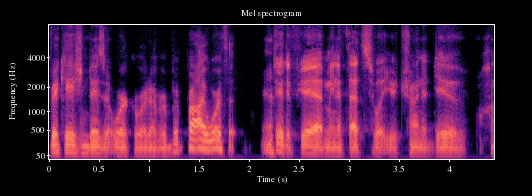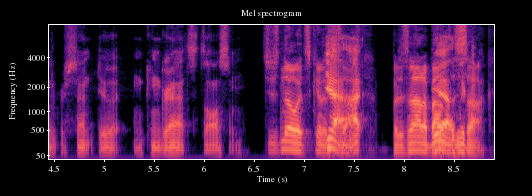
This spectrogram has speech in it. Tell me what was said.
vacation days at work or whatever, but probably worth it. Yeah. Dude, if yeah, I mean, if that's what you're trying to do, 100% do it. And congrats. It's awesome. Just know it's going to Yeah, suck, but it's not about yeah, the like- suck.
